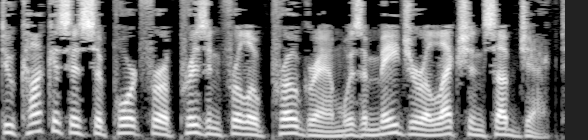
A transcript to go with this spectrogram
Dukakis's support for a prison furlough program was a major election subject.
